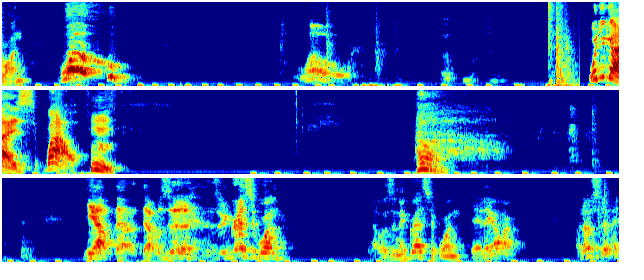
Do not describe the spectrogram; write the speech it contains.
One. Whoa! Whoa. Well, you guys, wow. Hmm. yep, that, that was a that was an aggressive one. That was an aggressive one. There they are. I noticed that. I,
